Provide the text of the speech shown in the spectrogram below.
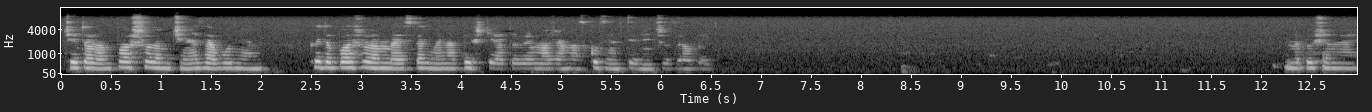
Či to len pošlem, či nezabudnem. Keď to pošlem bez, tak mi napíšte, ja to viem a že ma skúsim s tým niečo zrobiť. Napíšeme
